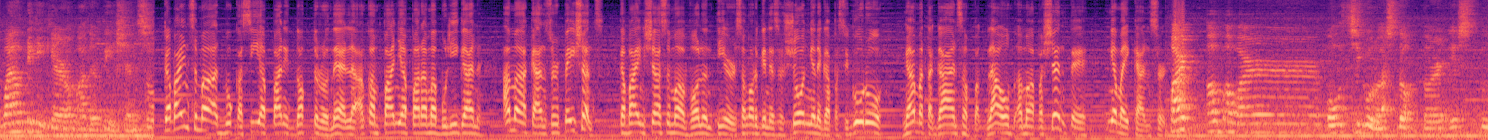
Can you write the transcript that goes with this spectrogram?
while taking care of other patients. So, Kabahin sa mga advokasya pa ni Dr. Ronel ang kampanya para mabuligan ang mga cancer patients. Kabahin siya sa mga volunteers ang organisasyon nga nagapasiguro nga matagaan sa paglaom ang mga pasyente nga may cancer. part of our oath siguro as doctor is to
